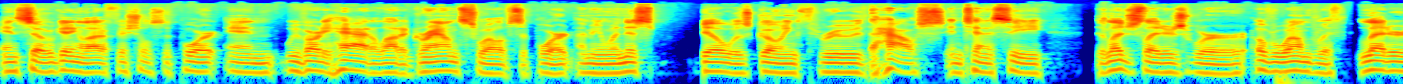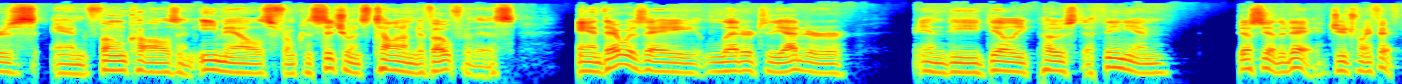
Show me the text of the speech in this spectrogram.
And so we're getting a lot of official support, and we've already had a lot of groundswell of support. I mean, when this bill was going through the House in Tennessee, the legislators were overwhelmed with letters and phone calls and emails from constituents telling them to vote for this. And there was a letter to the editor in the Daily Post Athenian just the other day, June 25th.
